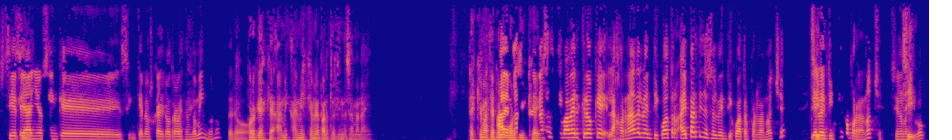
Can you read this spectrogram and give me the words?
Siete años sin que sin que nos caiga otra vez en domingo, ¿no? Pero... Porque es que a mí, a mí es que me parte el fin de semana ahí. Es que me hace poco además, que... además es que va a haber, creo que la jornada del 24, hay partidos el 24 por la noche y el 25 por la noche, si no me equivoco.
